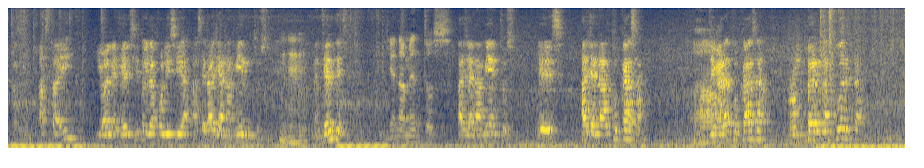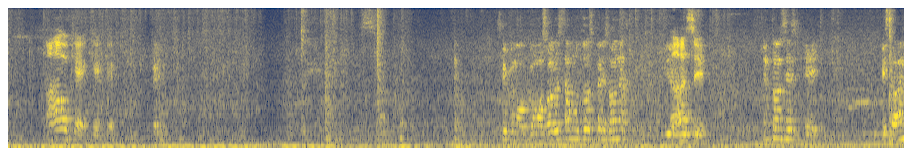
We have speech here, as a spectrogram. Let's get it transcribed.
Entonces, hasta ahí iba el ejército y la policía a hacer allanamientos. ¿Me entiendes? Llenamientos. allanamientos es allanar tu casa, llegar a tu casa, romper la puerta. Ah, ok, ok, ok. ¿ok? Es que como, como solo estamos dos personas, digamos, Ah, sí. entonces eh, estaban,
